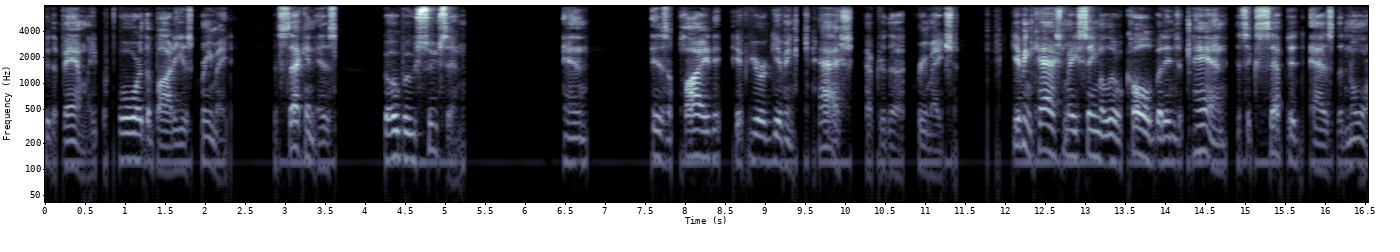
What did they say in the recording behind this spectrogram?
to the family before the body is cremated. The second is Gobu Susin and is applied if you're giving cash after the cremation. Giving cash may seem a little cold, but in Japan, it's accepted as the norm.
